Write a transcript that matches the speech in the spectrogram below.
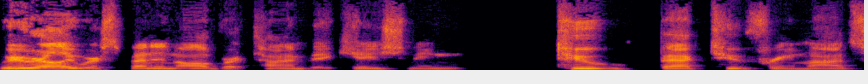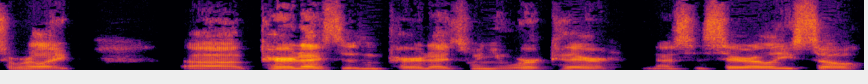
we really were spending all of our time vacationing to back to Fremont. So we're like, uh, paradise isn't paradise when you work there necessarily. So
